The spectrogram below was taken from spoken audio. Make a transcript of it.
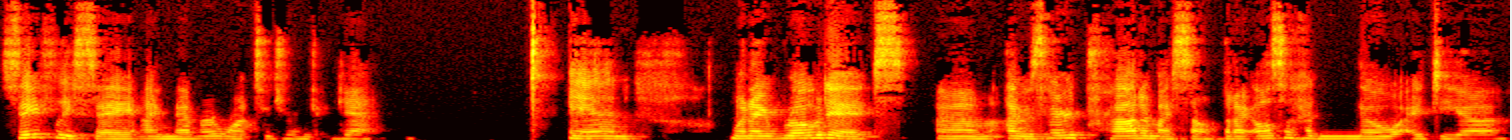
safely say I never want to drink again. And when I wrote it, um, I was very proud of myself, but I also had no idea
